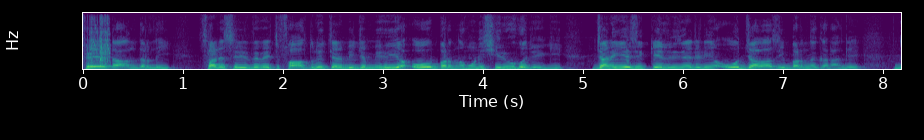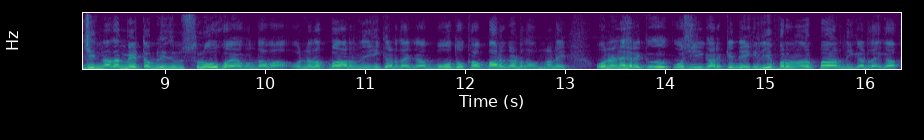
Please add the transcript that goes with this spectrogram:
ਫੈਟ ਆ ਅੰਦਰਲੀ ਸਾਡੇ ਸਰੀਰ ਦੇ ਵਿੱਚ ਫਾਲਤੂ ਦੀ ਚਰਬੀ ਜੰਮੀ ਹੋਈ ਆ, ਉਹ ਬਰਨ ਹੋਣੀ ਸ਼ੁਰੂ ਹੋ ਜਾਏਗੀ। ਜਾਨੀ ਕਿ ਅਸੀਂ ਕੈਲਰੀਆਂ ਜਿਹੜੀਆਂ, ਉਹ ਜ਼ਿਆਦਾ ਅਸੀਂ ਬਰਨ ਕਰਾਂਗੇ। ਜਿਨ੍ਹਾਂ ਦਾ ਮੈਟਾਬੋਲਿਜ਼ਮ ਸਲੋ ਹੋਇਆ ਹੁੰਦਾ ਵਾ, ਉਹਨਾਂ ਦਾ ਭਾਰ ਨਹੀਂ ਘਟਦਾ ਹੈਗਾ, ਬਹੁਤ ਔਖਾ ਭਾਰ ਘਟਦਾ ਉਹਨਾਂ ਨੇ। ਉਹਨਾਂ ਨੇ ਹਰ ਇੱਕ ਕੋਸ਼ਿਸ਼ ਕਰਕੇ ਦੇਖ ਲਈ ਪਰ ਉਹਨਾਂ ਦਾ ਭਾਰ ਨਹੀਂ ਘਟਦਾ ਹੈਗਾ।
